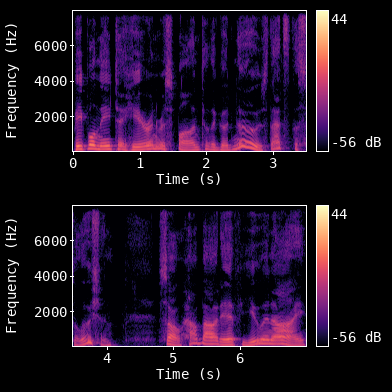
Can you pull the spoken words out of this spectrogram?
People need to hear and respond to the good news. That's the solution. So, how about if you and I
